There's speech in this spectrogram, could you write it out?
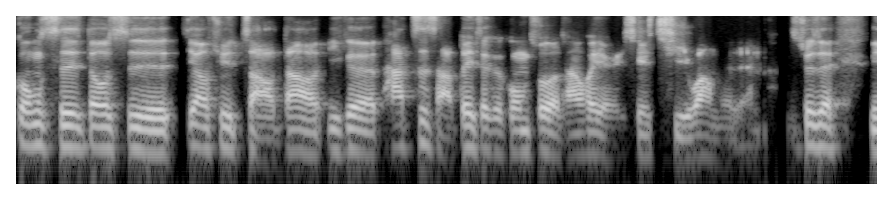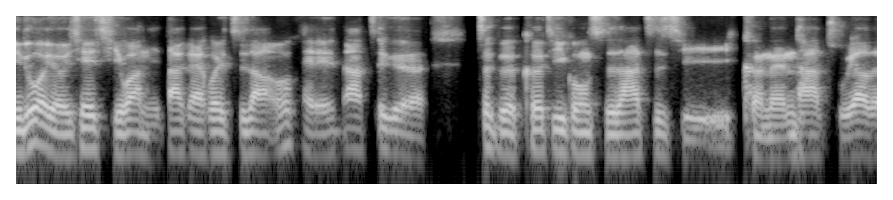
公司都是要去找到一个他至少对这个工作他会有一些期望的人，就是你如果有一些期望，你大概会知道，OK，那这个这个科技公司他自己可能他主要的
